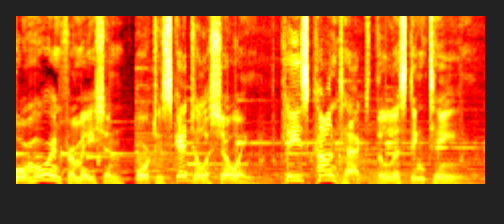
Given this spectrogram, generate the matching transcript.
For more information or to schedule a showing, please contact the listing team.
